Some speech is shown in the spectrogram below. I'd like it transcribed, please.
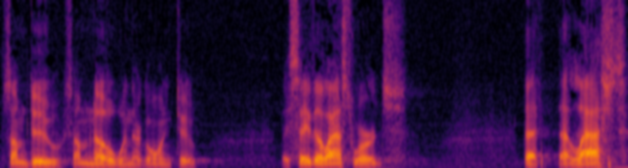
Some do, some know when they're going to. They say their last words. That, that last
